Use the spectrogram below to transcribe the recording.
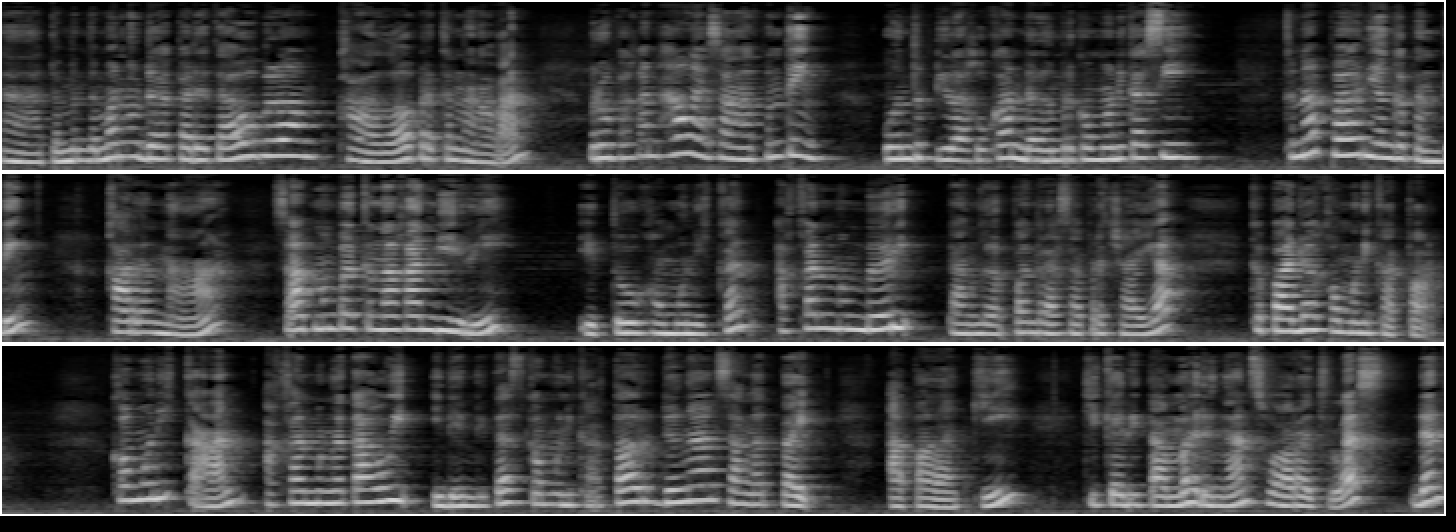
Nah, teman-teman udah pada tahu belum kalau perkenalan merupakan hal yang sangat penting untuk dilakukan dalam berkomunikasi. Kenapa dianggap penting? Karena saat memperkenalkan diri, itu komunikan akan memberi tanggapan rasa percaya kepada komunikator. Komunikan akan mengetahui identitas komunikator dengan sangat baik, apalagi jika ditambah dengan suara jelas dan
